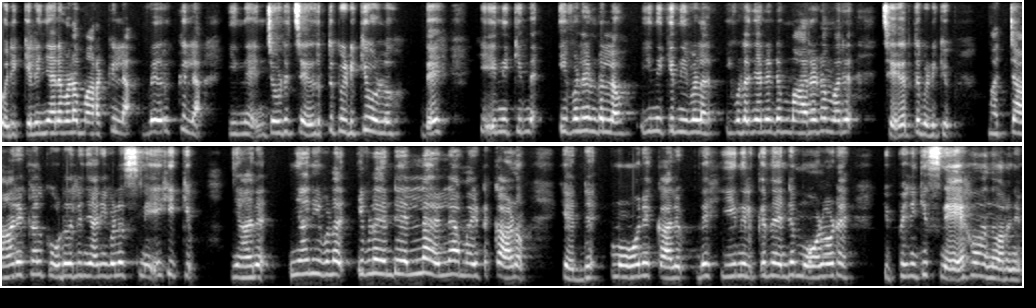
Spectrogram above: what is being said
ഒരിക്കലും ഞാൻ അവളെ മറക്കില്ല വെറുക്കില്ല. ഈ നെഞ്ചോട് ചേർത്ത് പിടിക്കുകയുള്ളൂ. ദേ ഈ നിൽക്കുന്ന ഇവളെ ഉണ്ടല്ലോ ഈ നിൽക്കുന്ന ഇവൾ. ഇവളെ ഞാൻ എന്റെ മരണം വരെ ചേർത്ത് പിടിക്കും. മറ്റാരെക്കാൾ കൂടുതൽ ഞാൻ ഇവളെ സ്നേഹിക്കും. ഞാൻ ഞാൻ ഇവളെ ഇവളെ എന്റെ എല്ലാം എല്ലാമായിട്ട് കാണും. എന്റെ മോനെക്കാളും ദേ ഈ നിൽക്കുന്ന എന്റെ മോളോടെ ഇപ്പൊ എനിക്ക് സ്നേഹമാന്ന് പറഞ്ഞു.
